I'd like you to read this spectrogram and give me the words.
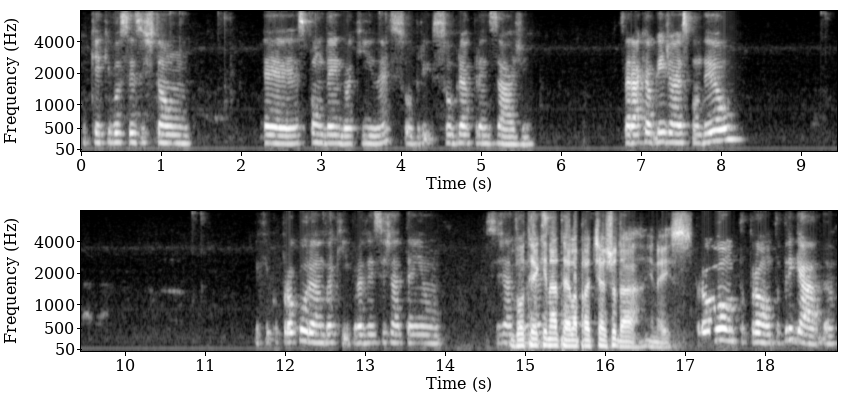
o que é que vocês estão é, respondendo aqui, né, sobre, sobre a aprendizagem. Será que alguém já respondeu? Eu fico procurando aqui para ver se já tenho. Se já Voltei tenho aqui na tela para te ajudar, Inês. Pronto, pronto, obrigada.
